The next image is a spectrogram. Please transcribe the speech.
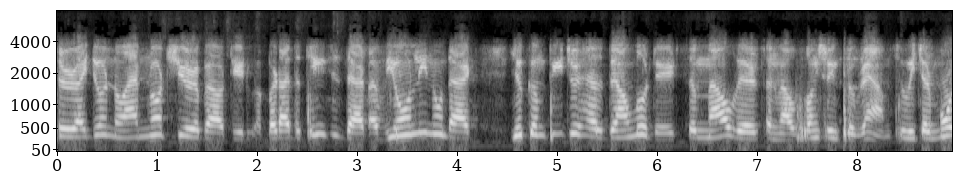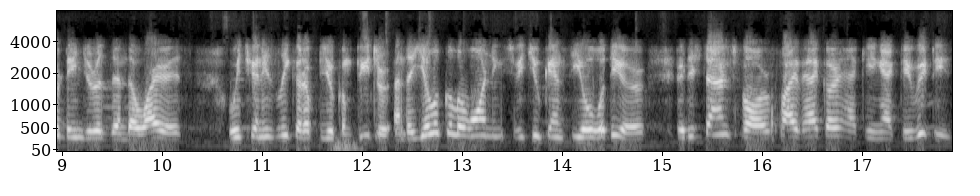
sir. I don't know. I'm not sure about it. But uh, the thing is that uh, we only know that your computer has downloaded some malwares and malfunctioning programs, which are more dangerous than the virus, which can easily corrupt your computer. And the yellow color warnings, which you can see over there, it stands for five hacker hacking activities.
